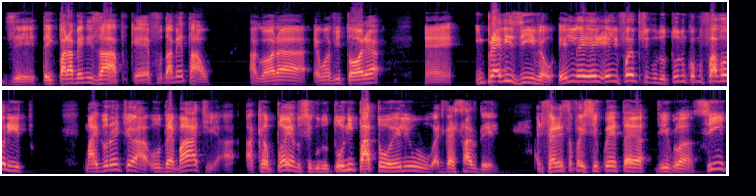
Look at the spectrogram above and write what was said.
dizer, tem que parabenizar porque é fundamental. Agora, é uma vitória é, imprevisível. Ele, ele, ele foi para o segundo turno como favorito, mas durante a, o debate, a, a campanha do segundo turno empatou ele e o adversário dele. A diferença foi 50,5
